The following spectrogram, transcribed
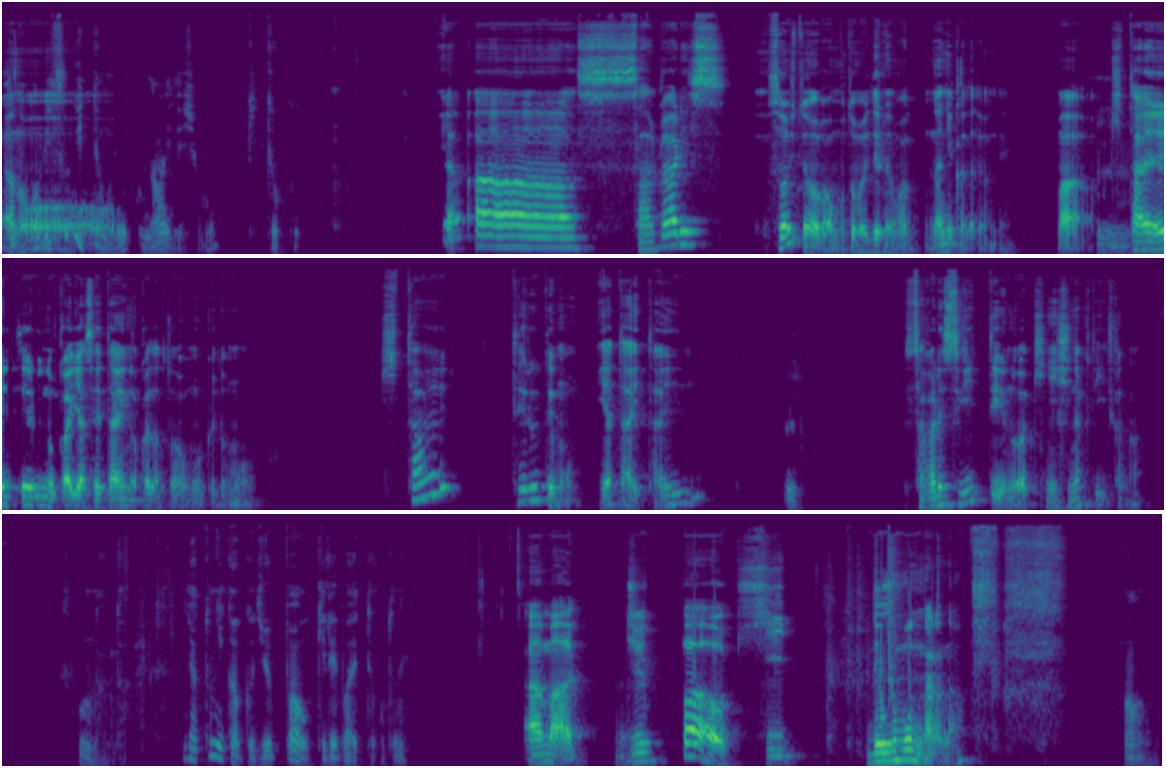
あのー下がりすぎてもよくないでしょ？結局。いや、あー下がりす、その人が求めてるのが何かだよね。まあ、うん鍛えてるのか痩せたいのかだとは思うけども、鍛えてるでも、いや、大体、うん下がりすぎっていうのは気にしなくていいかな。そうなんだ。じゃあ、とにかく10%を切ればいいってことね。あ、まあ、10%を切れるもんならな。うん。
